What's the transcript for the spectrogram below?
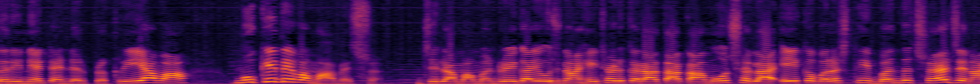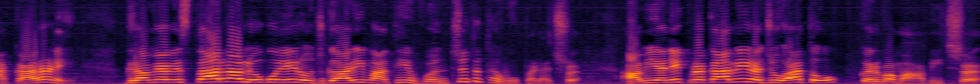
કરીને ટેન્ડર પ્રક્રિયામાં મૂકી દેવામાં આવે છે. જિલ્લામાં મનરેગા યોજના હેઠળ કરાતા કામો છેલ્લા એક વર્ષથી બંધ છે, જેના કારણે ગ્રામ્ય વિસ્તારના લોકોને રોજગારીમાંથી વંચિત થવું પડે છે. આવી અનેક પ્રકારની રજૂઆતો કરવામાં આવી છે.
